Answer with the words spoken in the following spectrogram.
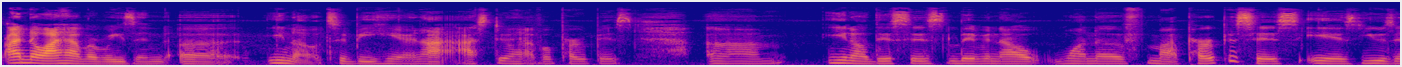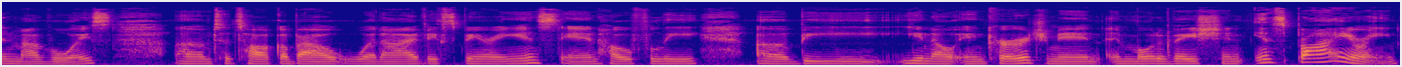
I know I have a reason, uh, you know, to be here, and I, I still have a purpose. Um, you know this is living out one of my purposes is using my voice um, to talk about what i've experienced and hopefully uh, be you know encouragement and motivation inspiring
